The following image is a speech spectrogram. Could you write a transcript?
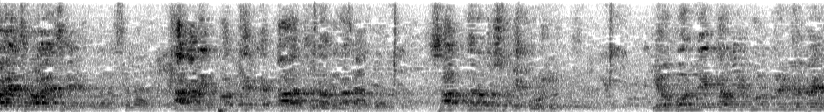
হয়েছে হয়েছে। আগামী প্রত্যেকটা কাজ যেন আমরা সাবধানতার সাথে করি। কেউ বললে কাউকে ফোন করে ফেলবেন,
